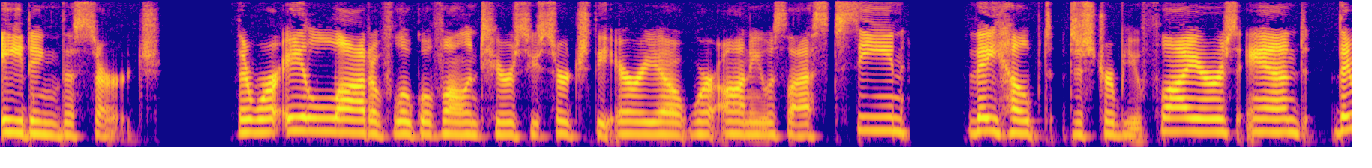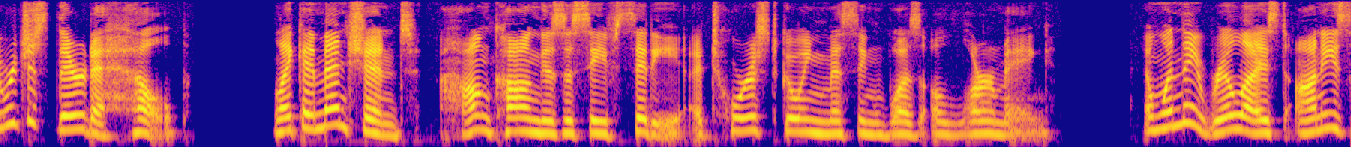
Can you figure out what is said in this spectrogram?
aiding the search. There were a lot of local volunteers who searched the area where Ani was last seen. They helped distribute flyers and they were just there to help. Like I mentioned, Hong Kong is a safe city. A tourist going missing was alarming. And when they realized Ani's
